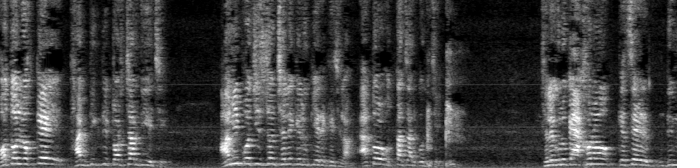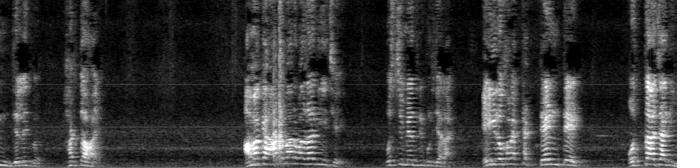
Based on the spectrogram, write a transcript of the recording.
কত লোককে থার্ড ডিগ্রি টর্চার দিয়েছে আমি পঁচিশ জন ছেলেকে লুকিয়ে রেখেছিলাম এত অত্যাচার করেছে ছেলেগুলোকে এখনও কেসে দিন জেলে হাঁটতে হয়। আমাকে আটবার বাধা দিয়েছে পশ্চিম মেদিনীপুর জেলায়। এই রকম একটা টেন্টেড অত্যাচারী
